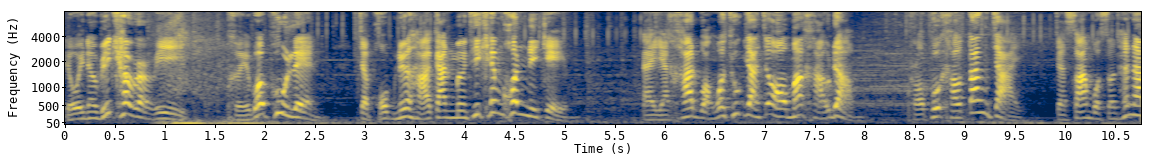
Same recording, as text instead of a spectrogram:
โดยนาวิคารารีเผยว่าผู้เล่นจะพบเนื้อหาการเมืองที่เข้มข้นในเกม แต่อย่าคาดหวังว่าทุกอย่างจะออกมาขาวดำเพราะพวกเขาตั้งใจจะสร้างบทสนทนา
